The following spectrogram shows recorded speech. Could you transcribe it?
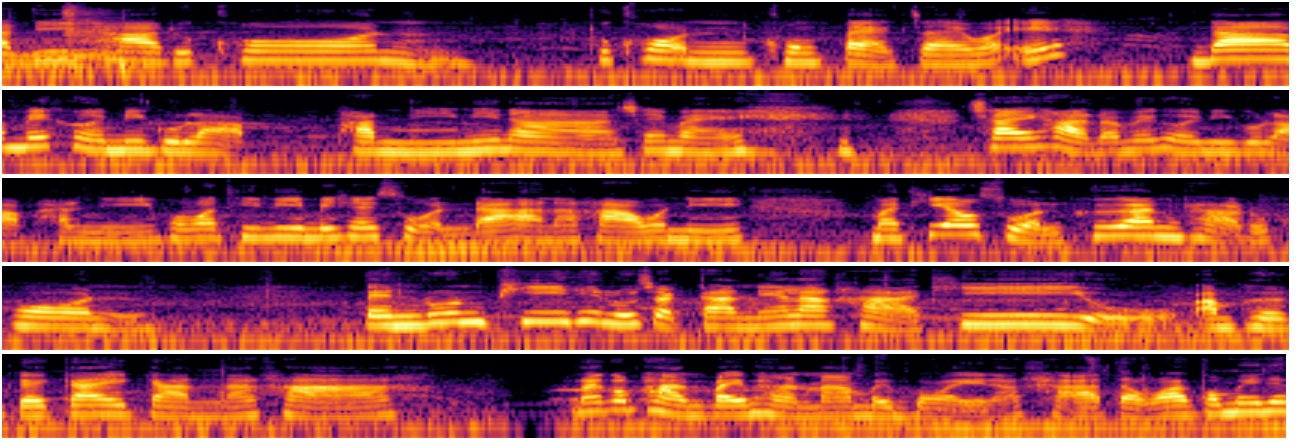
ัสดีค่ะทุกคน ทุกคนคงแปลกใจว่า เอ๊ะ ด้าไม่เคยมีกุหลาบพันนี้นี่นาใช่ไหม ใช่ค่ะด้าไม่เคยมีกุหลาบพันนี้ เพราะว่าที่นี่ไม่ใช่สวนด้านะคะ วันนี้มาเที่ยวสวนเพื่อนค่ะทุกคน เป็นรุ่นพี่ที่รู้จักกันนี่แหละค่ะ ที่อยู่อำเภอใกล้ ๆ กันนะคะแม่ก็ผ่านไปผ่านมาบ่อยๆนะคะ แต่ว่าก็ไม่ได้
